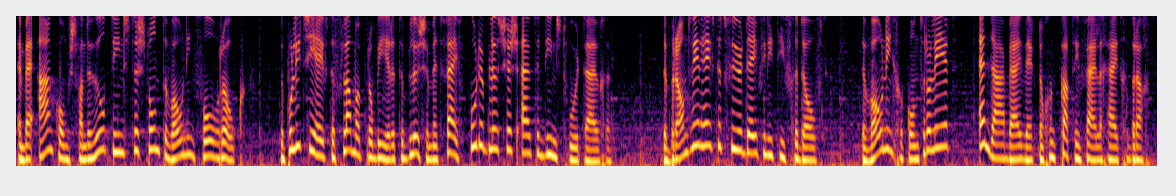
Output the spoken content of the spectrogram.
en bij aankomst van de hulpdiensten stond de woning vol rook. De politie heeft de vlammen proberen te blussen met vijf poederblussers uit de dienstvoertuigen. De brandweer heeft het vuur definitief gedoofd. De woning gecontroleerd en daarbij werd nog een kat in veiligheid gebracht.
